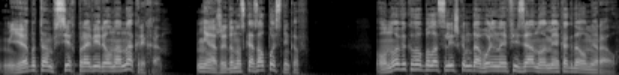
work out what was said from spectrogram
«Я бы там всех проверил на накриха», — неожиданно сказал Постников. У Новикова была слишком довольная физиономия, когда умирал.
